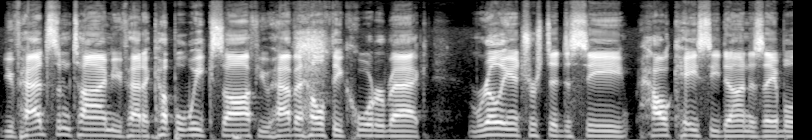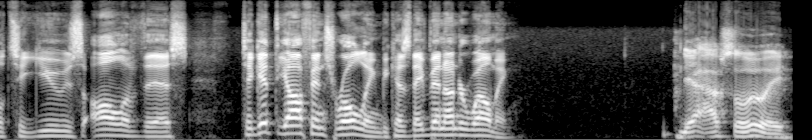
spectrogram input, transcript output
you've had some time, you've had a couple weeks off, you have a healthy quarterback. I'm really interested to see how Kasey Dunn is able to use all of this to get the offense rolling because they've been underwhelming. Yeah, absolutely.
